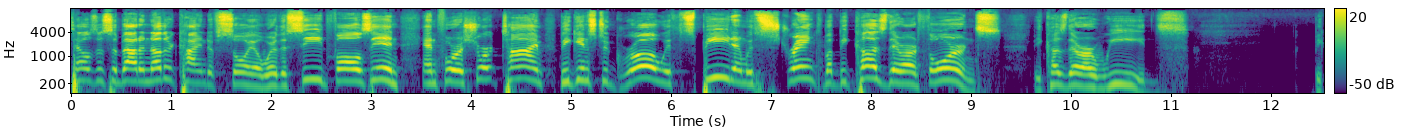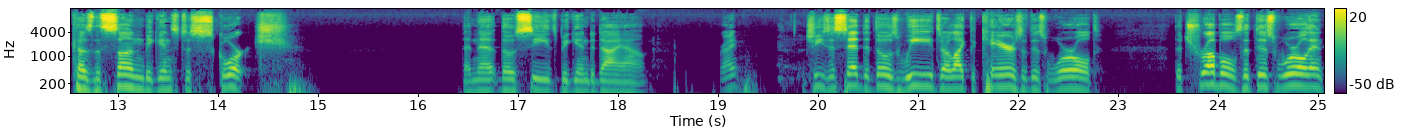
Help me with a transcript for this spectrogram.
tells us about another kind of soil where the seed falls in and for a short time begins to grow with speed and with strength, but because there are thorns, because there are weeds, because the sun begins to scorch, then that, those seeds begin to die out. Right? Jesus said that those weeds are like the cares of this world the troubles that this world and,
